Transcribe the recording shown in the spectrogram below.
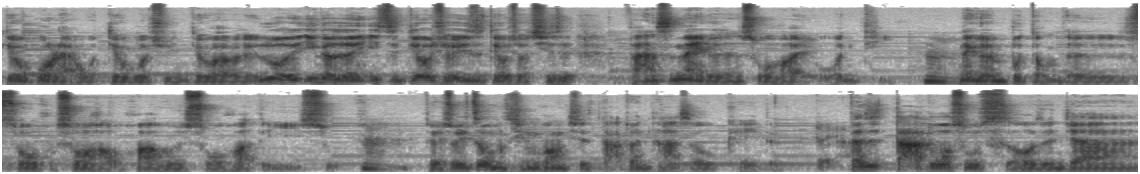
丢过来，我丢过去，你丢过来。如果一个人一直丢球，一直丢球，其实反而是那个人说话有问题。嗯，那个人不懂得说说好话或者说话的艺术。嗯，对，所以这种情况其实打断他是 OK 的。对啊。但是大多数时候，人家。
